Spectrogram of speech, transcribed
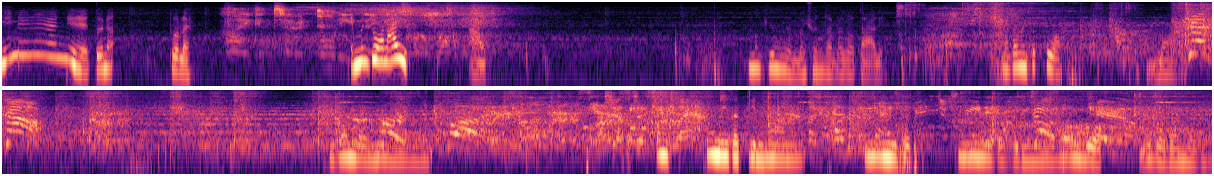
นี่นี่นี่นี่นี่ตัวเนี้ยตัวอะไร I can turn เอ็มเป็นตัวอะไร anything into a weapon อ้าวเมื่อกี้ผมเห็นมันชนต่อหน้าต่อตาเลย มันต้องมีสักตัวว้าว Stand down ที่ต้องแรงมากเลยนะ Just a ต้อง glance ต้องมีสกินทาง An ถ้า enemy ไม่มี has ส been ถ้าไม่มีส defeated กินมันไม่บวกไม่บวกดาเมจนะ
